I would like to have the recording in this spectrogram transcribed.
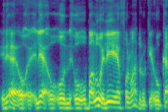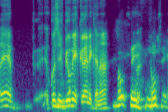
ele é, ele é o, o, o Balu, ele é formado no quê? O cara é, é coisa de biomecânica, né? Não sei, não sei.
